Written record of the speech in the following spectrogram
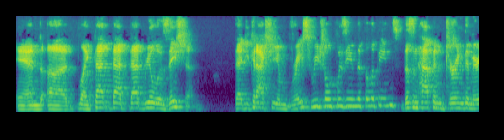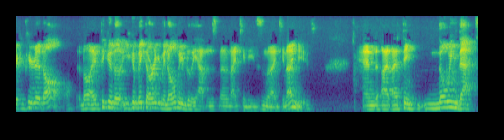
And uh, like that that that realization that you could actually embrace regional cuisine in the Philippines doesn't happen during the American period at all. You know, I think it, you can make the argument only really happens in the 1980s and the 1990s. And I, I think knowing that,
